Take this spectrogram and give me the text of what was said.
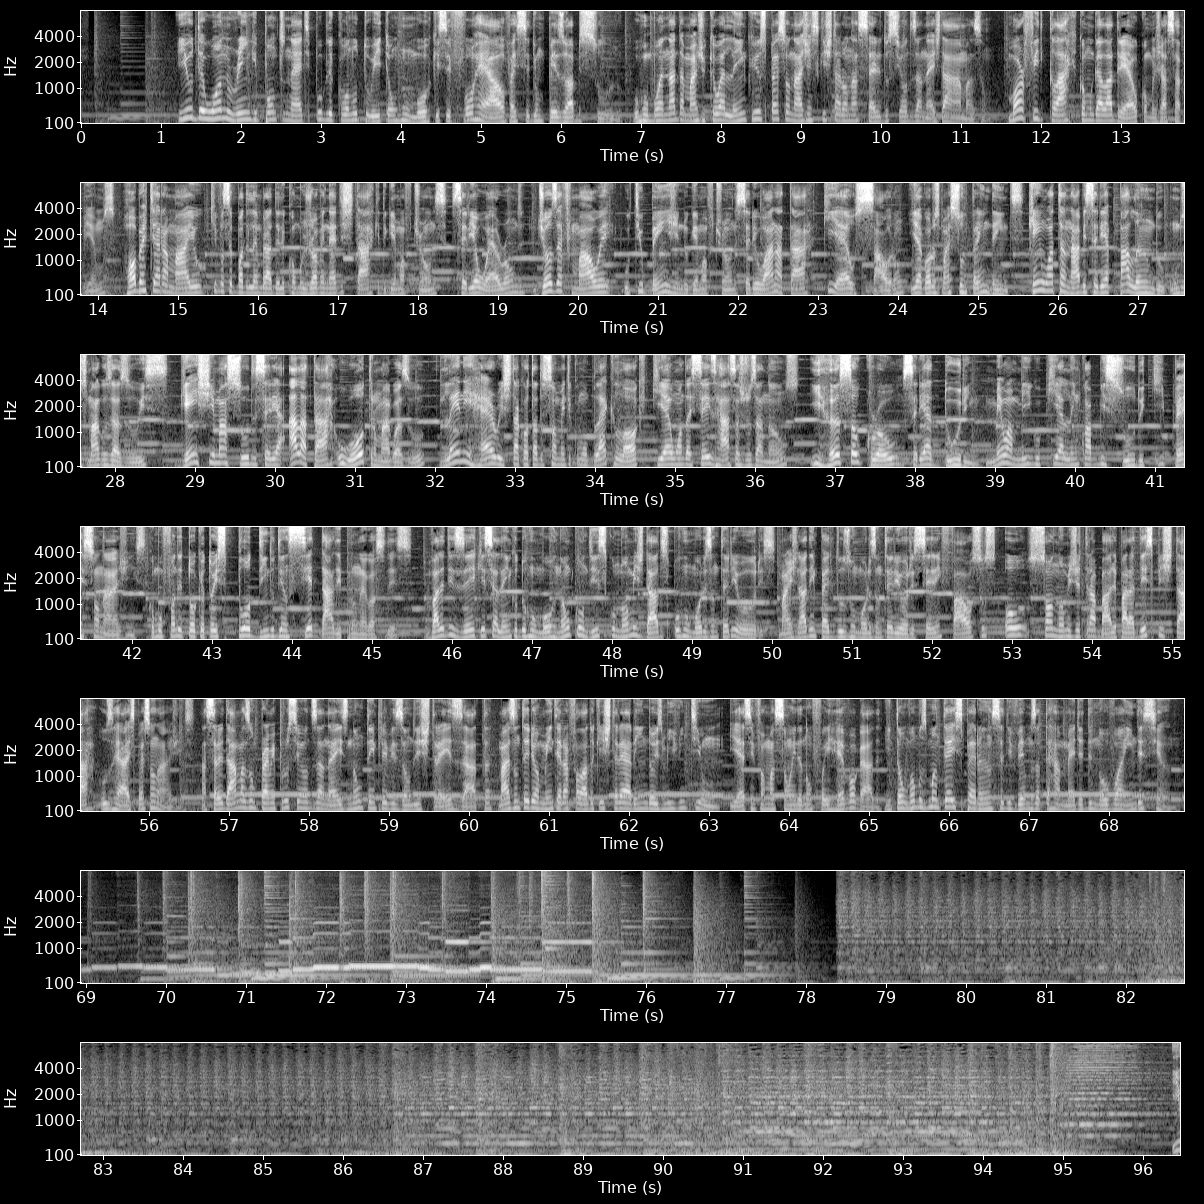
E o TheOneRing.net publicou no Twitter um rumor que, se for real, vai ser de um peso absurdo. O rumor é nada mais do que o elenco e os personagens que estarão na série do Senhor dos Anéis da Amazon. Morphy Clark como Galadriel, como já sabíamos. Robert Aramayo, que você pode lembrar dele como o jovem Ned Stark de Game of Thrones, seria o Elrond. Joseph Maue, o tio Benjen do Game of Thrones, seria o Anatar, que é o Sauron. E agora os mais surpreendentes. Ken Watanabe seria Palando, um dos Magos Azuis. Genshi Masudi seria Alatar, o outro outro mago azul. Lenny Harry está cotado somente como Blacklock, que é uma das seis raças dos anãos. E Russell Crowe seria Durin. Meu amigo, que elenco absurdo e que personagens. Como fã de Tolkien, eu tô explodindo de ansiedade por um negócio desse. Vale dizer que esse elenco do rumor não condiz com nomes dados por rumores anteriores, mas nada impede dos rumores anteriores serem falsos ou só nomes de trabalho para despistar os reais personagens. A série da Amazon Prime para o Senhor dos Anéis não tem previsão de estreia exata, mas anteriormente era falado que estrearia em 2021 e essa informação ainda não foi revogada. Então vamos manter a esperança de vermos a Terra-média de novo ainda esse ano.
